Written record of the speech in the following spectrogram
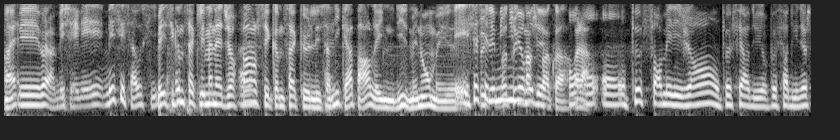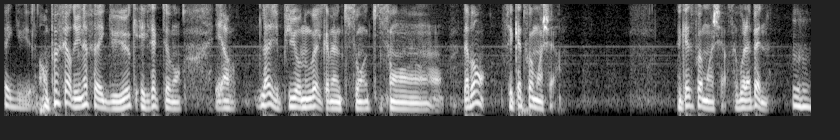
mais voilà, mais c'est mais, c'est ça aussi. Mais c'est comme ça que les managers parlent, c'est comme ça que les syndicats parlent et ils nous disent mais non mais et ça c'est le mini numéro 2. Pas, on, voilà. on, peut former les gens, on peut faire du on peut faire du neuf avec du vieux. On peut faire du neuf avec du vieux, exactement. Et alors là j'ai plusieurs nouvelles quand même qui sont qui sont d'abord c'est quatre fois moins cher quatre fois moins cher. Ça vaut la peine. Mhm.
